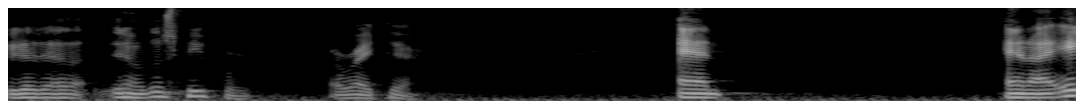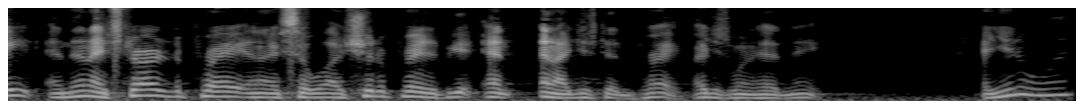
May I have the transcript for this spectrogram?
Because, I, you know, those people are right there. And and I ate, and then I started to pray, and I said, Well, I should have prayed at the beginning. And, and I just didn't pray. I just went ahead and ate. And you know what?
